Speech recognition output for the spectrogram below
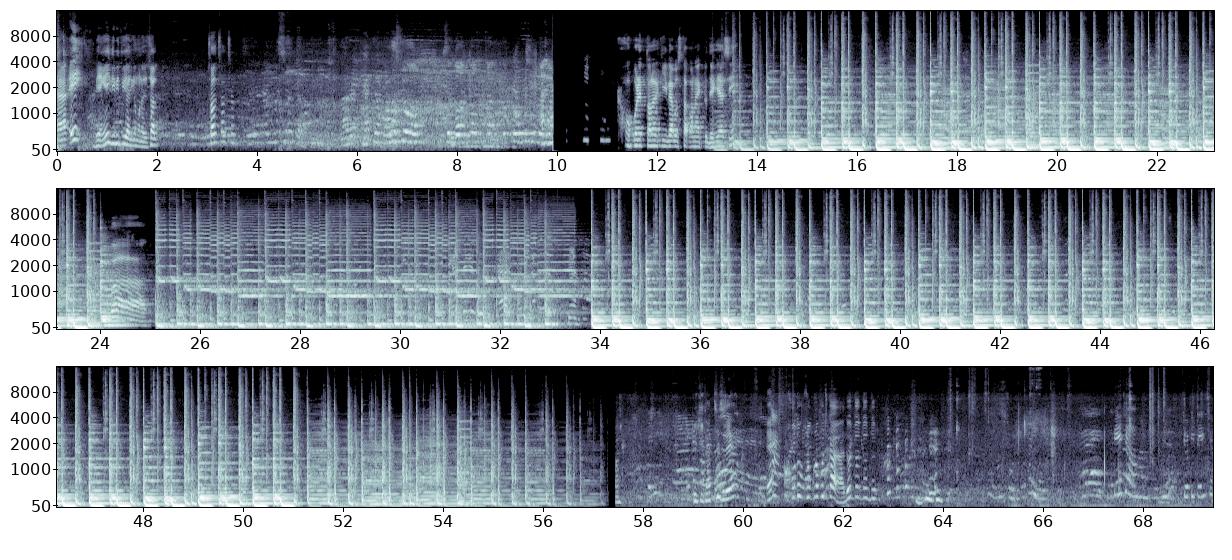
হ্যাঁ এই ভেঙেই দিবি তুই আজকে মনে হচ্ছে। চল। চল চল চল। ওপরের তলার কি ব্যবস্থাপনা একটু দেখে আসি। তুই কি খাচ্ছিস রে? হ্যাঁ শুধু শুকনো ফুচকা? দূর দূর দূর দূর। পেয়েছ? চটি পেয়েছ?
